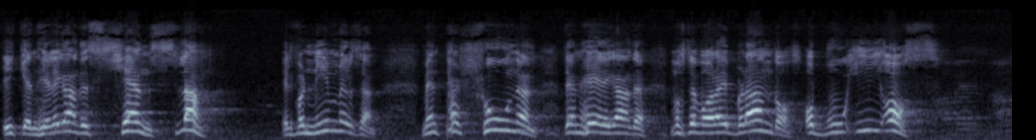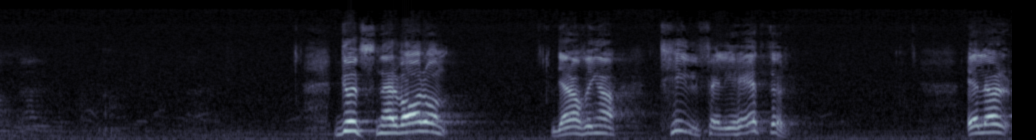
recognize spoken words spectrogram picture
Icke en helig Andes känsla eller förnimmelsen, men personen, den helige Ande, måste vara ibland oss och bo i oss. Gudsnärvaron, det är alltså inga tillfälligheter eller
